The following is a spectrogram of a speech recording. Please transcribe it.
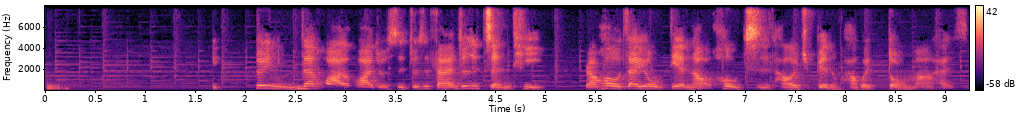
嗯。所以你们在画的话，就是、就是反正就是整体。然后再用电脑后置，它会去变的，它会动吗？还是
